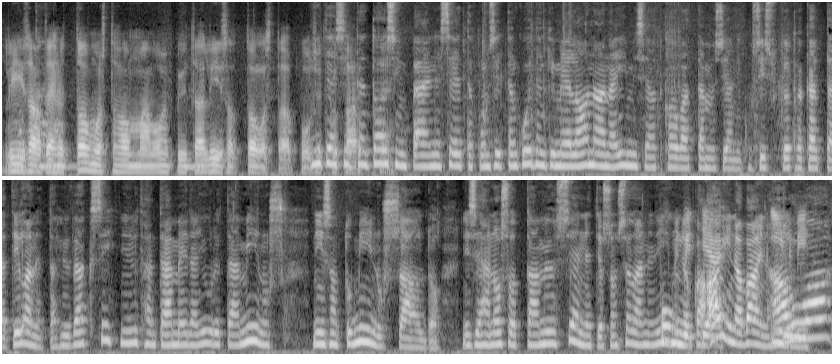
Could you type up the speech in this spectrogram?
Liisa on tehnyt tuommoista hommaa, voin pyytää Liisalta tuollaista apua. sit, Miten sitten tarvitsee. toisinpäin niin se, että kun sitten kuitenkin meillä on aina ihmisiä, jotka ovat tämmöisiä, niin kuin, siis, jotka käyttää tilannetta hyväksi, niin nythän tämä meidän juuri tämä miinus, niin sanottu miinussaldo, niin sehän osoittaa myös sen, että jos on sellainen Pummit ihminen, joka aina vain ilmi. haluaa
